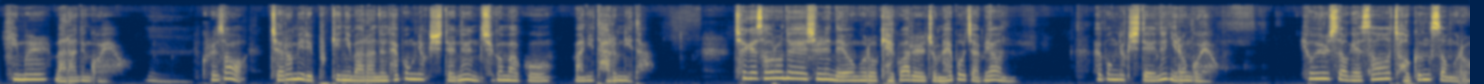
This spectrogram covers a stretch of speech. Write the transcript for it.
힘을 말하는 거예요. 음. 그래서 제러미 리프킨이 말하는 회복력 시대는 지금하고 많이 다릅니다. 책의 서론에 실린 내용으로 개괄을 좀 해보자면 회복력 시대에는 이런 거예요. 효율성에서 적응성으로,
